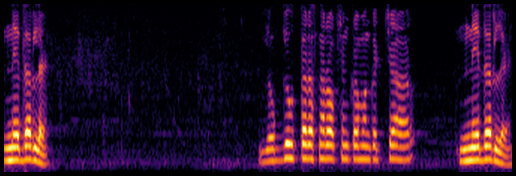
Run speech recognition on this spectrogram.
नेदरलँड. योग्य उत्तर असणारा ऑप्शन क्रमांक चार नेदरलँड.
